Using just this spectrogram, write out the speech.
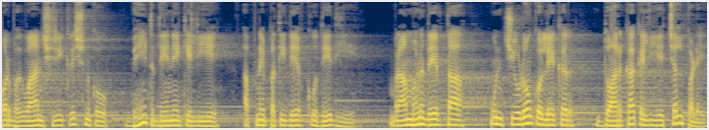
और भगवान श्री कृष्ण को भेंट देने के लिए अपने पतिदेव को दे दिए। ब्राह्मण देवता उन चूड़ों को लेकर द्वारका के लिए चल पड़े।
